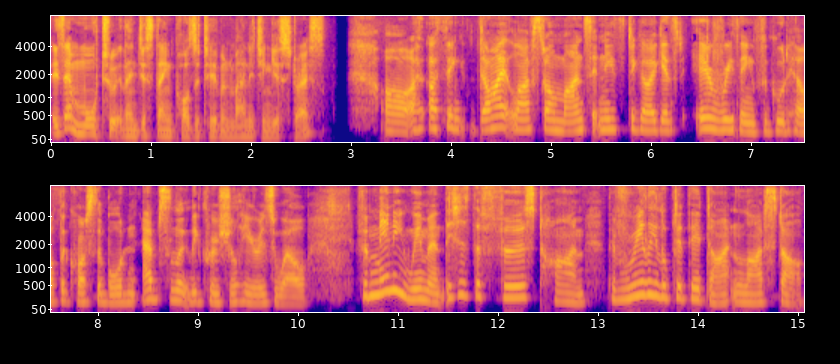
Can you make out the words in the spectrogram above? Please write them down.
Is there more to it than just staying positive and managing your stress? Oh, I, I, think diet, lifestyle, mindset needs to go against everything for good health across the board and absolutely crucial here as well. For many women, this is the first time they've really looked at their diet and lifestyle.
